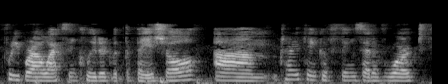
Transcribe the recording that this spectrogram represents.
free brow wax included with the facial. Um, I'm trying to think of things that have worked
